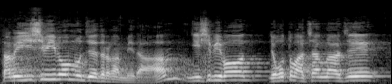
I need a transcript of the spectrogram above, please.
다음에 22번 문제 들어갑니다. 22번 이것도 마찬가지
